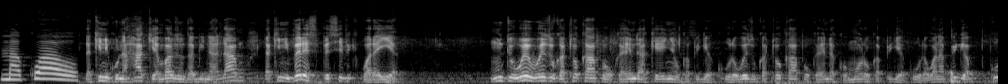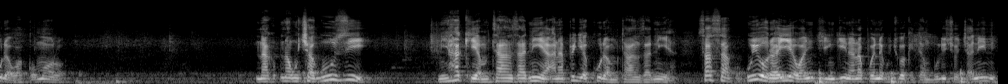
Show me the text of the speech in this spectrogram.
makwao. Lakini kuna haki ambazo ni za binadamu, lakini very specific kwa raia. Mtu wewe uweze ukatoka hapa ukaenda Kenya ukapiga kura, uweze ukatoka hapa ukaenda Komoro ukapiga kura. Wanapiga kura wa Komoro na, na uchaguzi ni haki ya Mtanzania, anapiga kura Mtanzania. Sasa huyo raia wa nchi nyingine anapoenda kuchukua kitambulisho cha nini?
